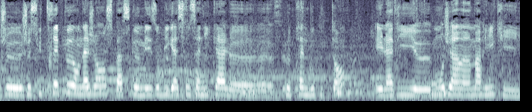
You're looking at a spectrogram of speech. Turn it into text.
je, suis très peu en agence parce que mes obligations syndicales euh, me prennent beaucoup de temps. Et la vie, euh, j'ai un mari qui,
